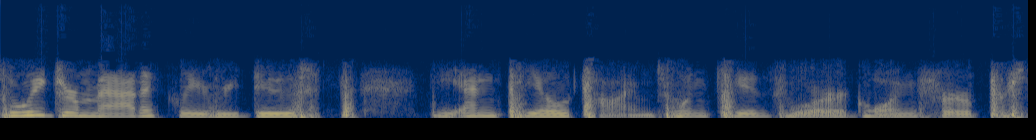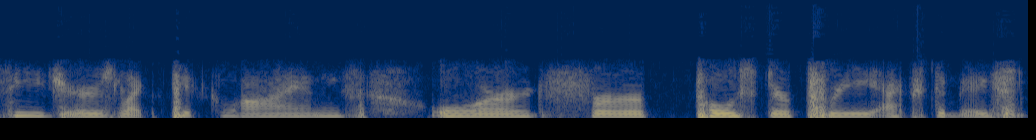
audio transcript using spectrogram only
So we dramatically reduced the NPO times when kids were going for procedures like PICC lines or for post or pre extubation.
